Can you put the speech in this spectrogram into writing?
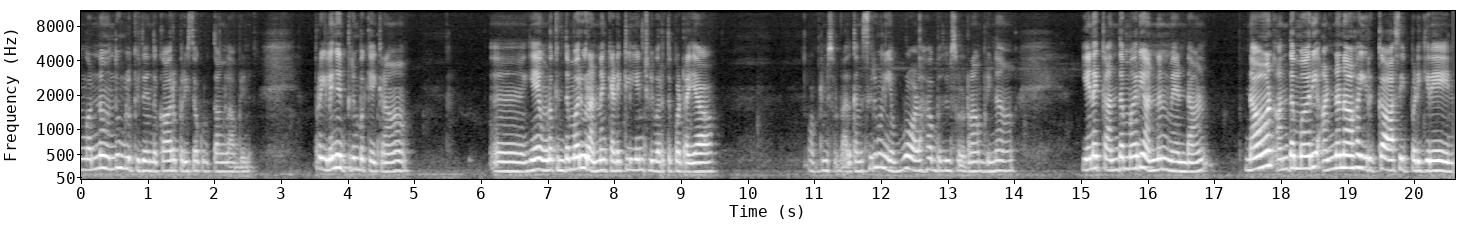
உங்கள் அண்ணன் வந்து உங்களுக்கு இது இந்த கார் பரிசாக கொடுத்தாங்களா அப்படின்னு. அப்புறம் இளைஞன் திரும்ப கேட்குறான் ஏன் உனக்கு இந்த மாதிரி ஒரு அண்ணன் கிடைக்கலையேன்னு சொல்லி வருத்தப்படுறியா? அப்படின்னு சொல்கிறான் அதுக்கு அந்த சிறுவன் எவ்வளோ அழகாக பதில் சொல்கிறான் அப்படின்னா எனக்கு அந்த மாதிரி அண்ணன் வேண்டான் நான் அந்த மாதிரி அண்ணனாக இருக்க ஆசைப்படுகிறேன்.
